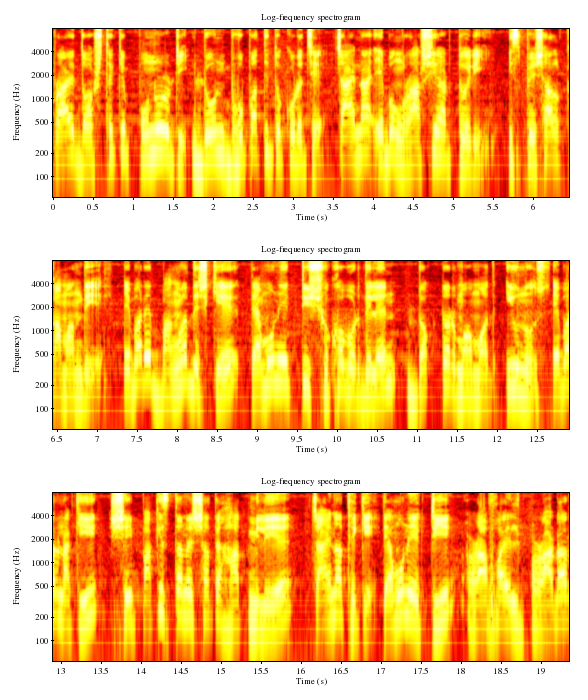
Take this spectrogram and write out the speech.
প্রায় দশ থেকে পনেরোটি ডোন ভূপাতিত করেছে, চায়না এবং রাশিয়ার তৈরি। স্পেশাল কামান দিয়ে। এবারে বাংলাদেশকে তেমন একটি সুখবর দিলেন ডক্টর মোহাম্মদ ইউনুস। এবার নাকি সেই পাকিস্তানের সাথে হাত মিলিয়ে চায়না থেকে তেমনই একটি রাফাইল রাডার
